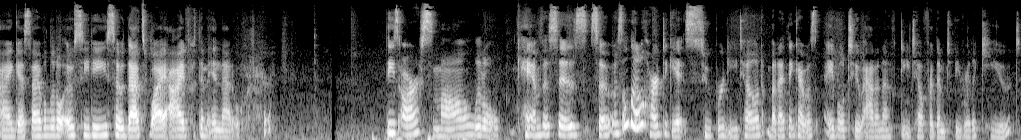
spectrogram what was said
I guess I have a little OCD, so that's why I put them in that order. These are small little canvases, so it was a little hard to get super detailed, but I think I was able to add enough detail for them to be really cute.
